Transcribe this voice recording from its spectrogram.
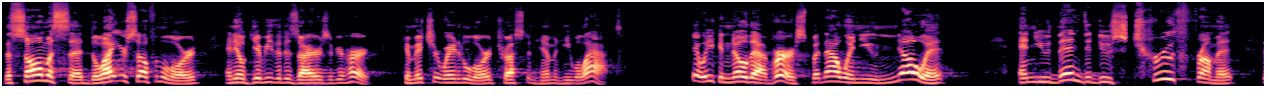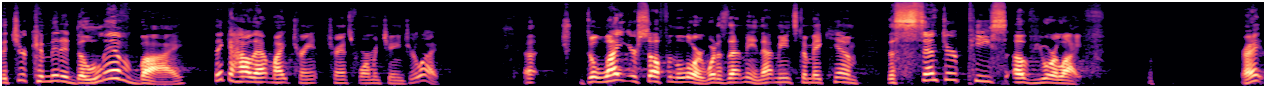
The psalmist said, Delight yourself in the Lord, and he'll give you the desires of your heart. Commit your way to the Lord, trust in him, and he will act. Okay, well, you can know that verse, but now when you know it, and you then deduce truth from it that you're committed to live by, think of how that might tra- transform and change your life. Uh, delight yourself in the Lord. What does that mean? That means to make Him the centerpiece of your life. right?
